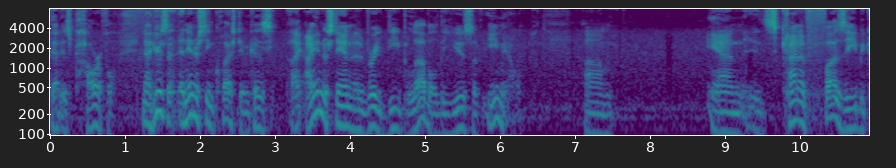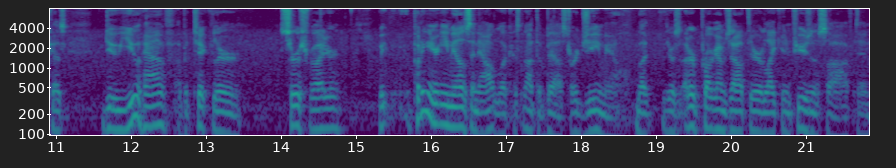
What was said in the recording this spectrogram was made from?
That is powerful. Now, here's an interesting question because I, I, understand at a very deep level the use of email. Um, and it's kind of fuzzy because do you have a particular service provider. Putting your emails in Outlook is not the best, or Gmail, but there's other programs out there like Infusionsoft and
